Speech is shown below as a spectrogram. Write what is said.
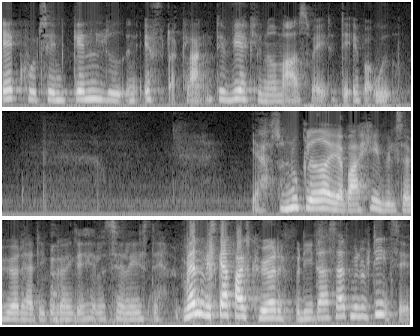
ekko, til en genlyd, en efterklang. Det er virkelig noget meget svagt. Det æbber ud. Ja, så nu glæder jeg bare helt vildt til at høre det her. Det gør ikke det heller til at læse det. Men vi skal faktisk høre det, fordi der er sat melodi til.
